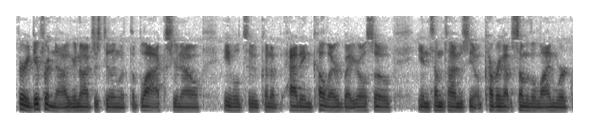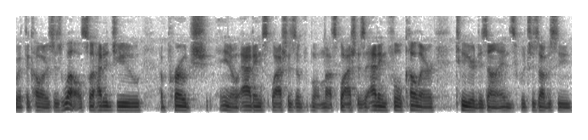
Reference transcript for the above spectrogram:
very different now. You're not just dealing with the blacks. You're now able to kind of add in color, but you're also in sometimes you know covering up some of the line work with the colors as well. So how did you approach you know adding splashes of well not splashes, adding full color to your designs, which is obviously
